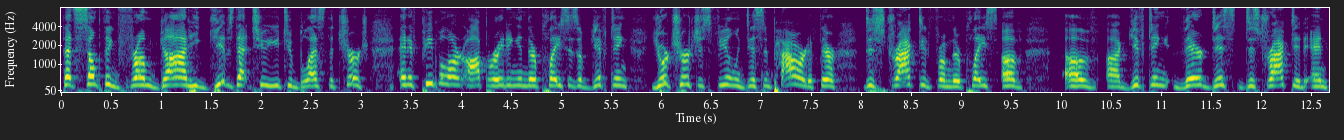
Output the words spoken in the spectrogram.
that's something from God. He gives that to you to bless the church. And if people aren't operating in their places of gifting, your church is feeling disempowered. If they're distracted from their place of, of uh, gifting, they're dis- distracted, and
